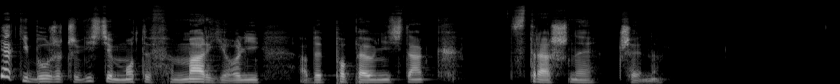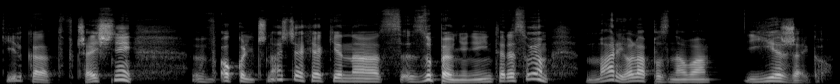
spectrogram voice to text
jaki był rzeczywiście motyw Marioli, aby popełnić tak straszny czyn? Kilka lat wcześniej, w okolicznościach, jakie nas zupełnie nie interesują, Mariola poznała Jerzego.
